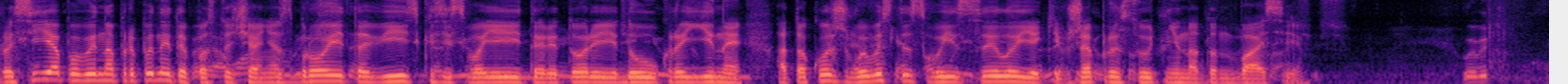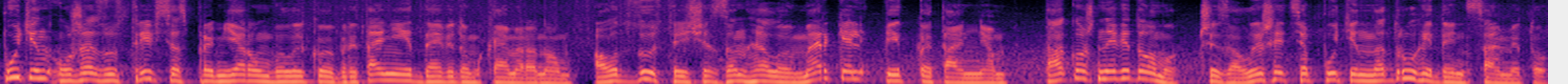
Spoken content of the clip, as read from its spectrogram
Росія повинна припинити постачання зброї та військ зі своєї території до України, а також вивести свої сили, які вже присутні на Донбасі. Путін уже зустрівся з прем'єром Великої Британії Девідом Кемероном. А от зустріч з Ангелою Меркель під питанням. Також невідомо, чи залишиться Путін на другий день саміту.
